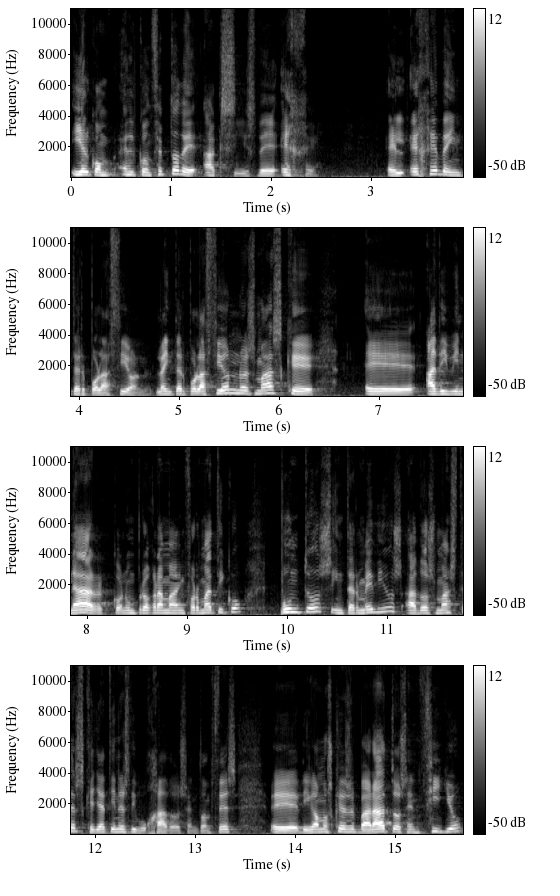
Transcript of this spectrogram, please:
y el, concepto de axis, de eje, el eje de interpolación. La interpolación no es más que eh, adivinar con un programa informático puntos intermedios a dos másters que ya tienes dibujados. Entonces, eh, digamos que es barato, sencillo,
